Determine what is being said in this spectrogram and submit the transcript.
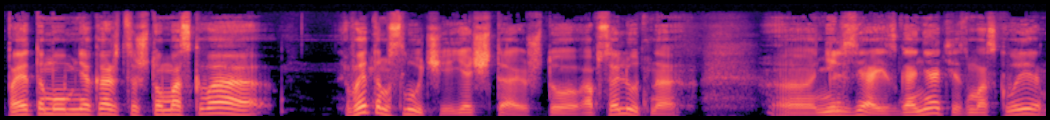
поэтому мне кажется, что Москва в этом случае, я считаю, что абсолютно нельзя изгонять из Москвы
